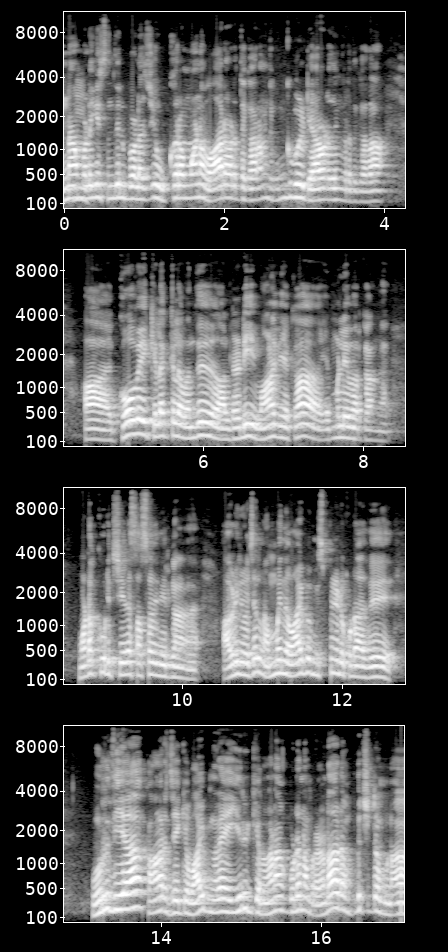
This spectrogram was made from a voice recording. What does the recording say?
அண்ணாமலைக்கும் செந்தில் பாலாஜியும் உக்கரமான வார வரத்து காரணம் இந்த குங்கு பெல்ட் யாரோடதுங்கிறதுக்காக தான். கோவை கிழக்குல வந்து ஆல்ரெடி வானதி அக்கா எம்எல்ஏவா இருக்காங்க. மொடக்குறிச்சியில சசவதி இருக்காங்க. அப்படிங்கிற வச்சால் நம்ம இந்த வாய்ப்பை மிஸ் பண்ணிடக்கூடாது. உறுதியா காங்கிரஸ் ஜெயிக்க வாய்ப்பு நிறைய இருக்கு. ஆனா கூட நம்ம ரெண்டாவது இடம் பிடிச்சிட்டோம்னா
